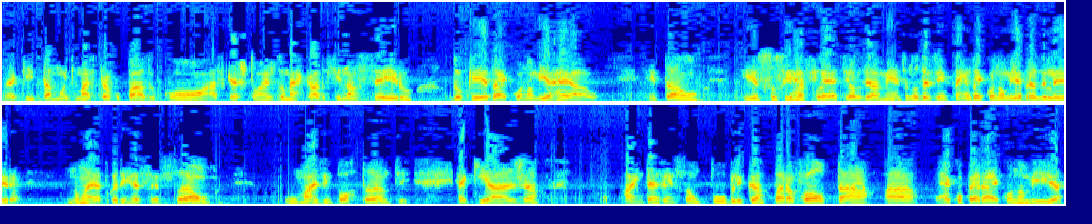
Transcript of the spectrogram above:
né, que está muito mais preocupado com as questões do mercado financeiro do que da economia real. Então, isso se reflete, obviamente, no desempenho da economia brasileira. Numa época de recessão, o mais importante é que haja a intervenção pública para voltar a recuperar a economia.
